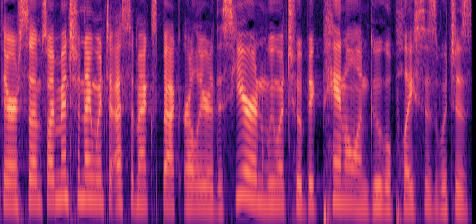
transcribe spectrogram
there are some. So I mentioned I went to SMX back earlier this year, and we went to a big panel on Google Places, which is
